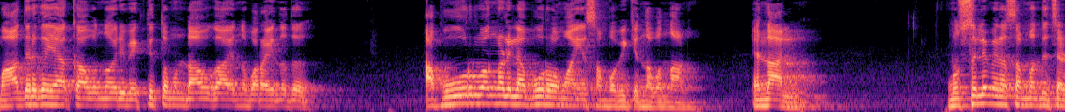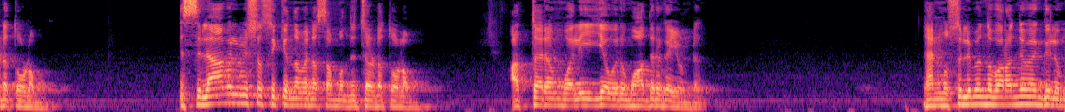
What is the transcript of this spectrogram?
മാതൃകയാക്കാവുന്ന ഒരു വ്യക്തിത്വം ഉണ്ടാവുക എന്ന് പറയുന്നത് അപൂർവങ്ങളിൽ അപൂർവമായി സംഭവിക്കുന്ന ഒന്നാണ്. എന്നാൽ മുസ്ലിമിനെ സംബന്ധിച്ചിടത്തോളം ഇസ്ലാമിൽ വിശ്വസിക്കുന്നവനെ സംബന്ധിച്ചിടത്തോളം അത്തരം വലിയ ഒരു മാതൃകയുണ്ട്. ഞാൻ മുസ്ലിം എന്ന് പറഞ്ഞുവെങ്കിലും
